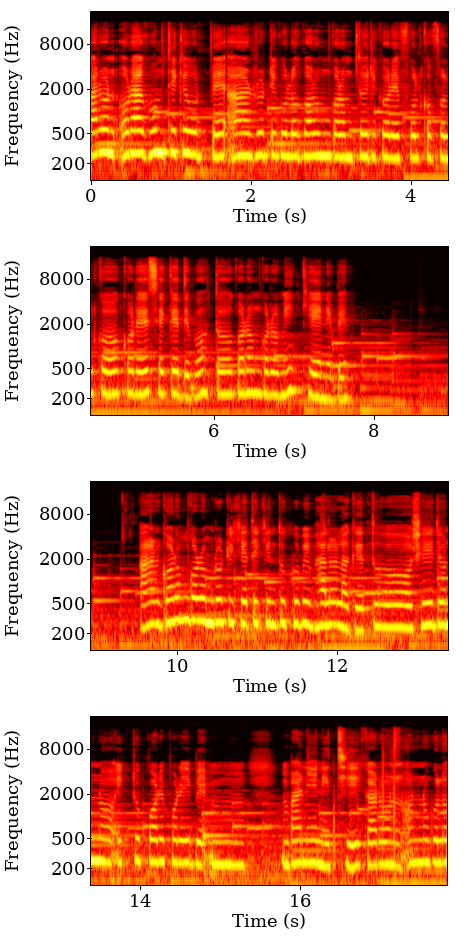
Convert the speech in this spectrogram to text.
কারণ ওরা ঘুম থেকে উঠবে আর রুটিগুলো গরম গরম তৈরি করে ফুলকো ফুলকো করে সেকে দেব, তো গরম গরমই খেয়ে নেবে। আর গরম গরম রুটি খেতে কিন্তু খুবই ভালো লাগে, তো সেই জন্য একটু পরে পরেই বানিয়ে নিচ্ছি, কারণ অন্যগুলো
